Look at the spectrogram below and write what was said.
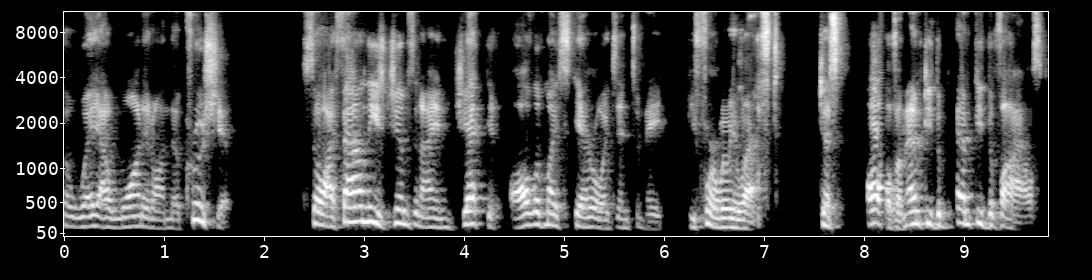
the way I wanted on the cruise ship. So I found these gyms and I injected all of my steroids into me before we left. Just all of them, emptied the emptied the vials.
